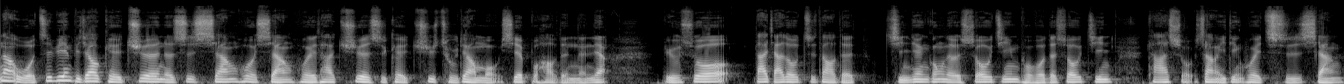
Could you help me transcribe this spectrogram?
那我这边比较可以确认的是，香或香灰它确实可以去除掉某些不好的能量，比如说大家都知道的擎天宫的收金婆婆的收金，她手上一定会持香。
